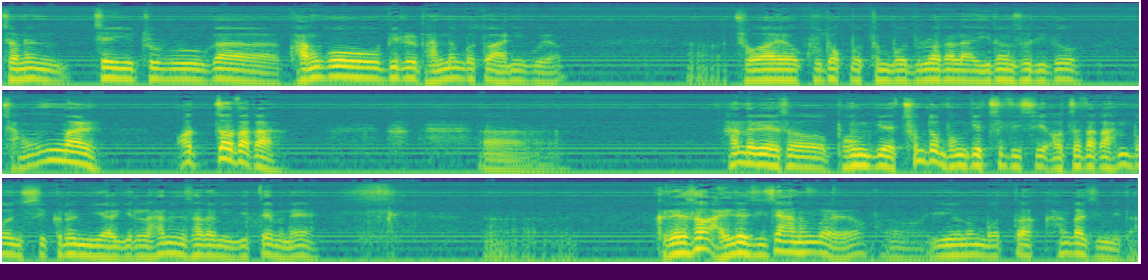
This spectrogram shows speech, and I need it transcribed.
저는 제 유튜브가 광고비를 받는 것도 아니고요. 어, 좋아요, 구독 버튼 뭐 눌러달라 이런 소리도 정말 어쩌다가 아, 하늘에서 번개, 천둥 번개 치듯이 어쩌다가 한 번씩 그런 이야기를 하는 사람이기 때문에 어, 그래서 알려지지 않은 거예요. 어, 이유는 뭐 딱 한 가지입니다.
